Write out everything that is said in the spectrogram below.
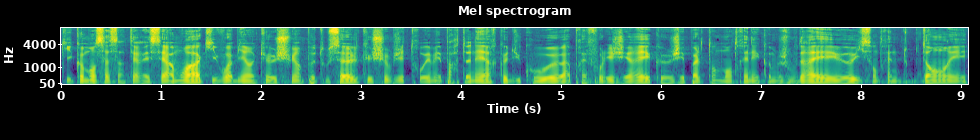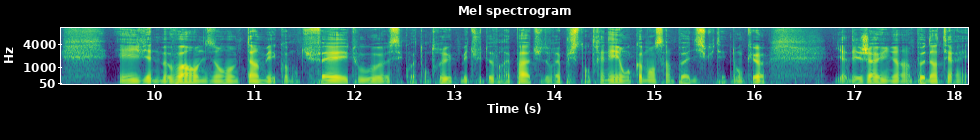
qui commence à s'intéresser à moi, qui voit bien que je suis un peu tout seul, que je suis obligé de trouver mes partenaires, que du coup euh, après faut les gérer, que j'ai pas le temps de m'entraîner comme je voudrais et eux ils s'entraînent tout le temps et, et ils viennent me voir en disant putain mais comment tu fais et tout, euh, c'est quoi ton truc, mais tu devrais pas, tu devrais plus t'entraîner. On commence un peu à discuter. Donc euh, il y a déjà un peu d'intérêt.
